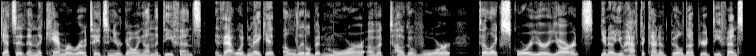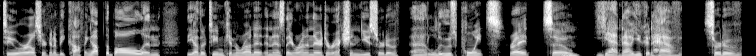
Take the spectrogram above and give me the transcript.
gets it and the camera rotates and you're going on the defense. That would make it a little bit more of a tug of war to like score your yards. You know, you have to kind of build up your defense too, or else you're going to be coughing up the ball and the other team can run it. And as they run in their direction, you sort of uh, lose points, right? So, Mhm. yeah, now you could have sort of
